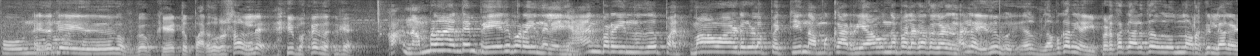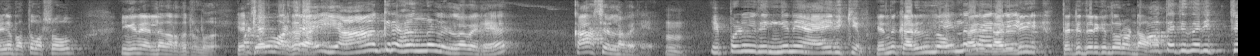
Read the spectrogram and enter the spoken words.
പോകുന്നു ഇതൊക്കെ ഇത് കേട്ട് പരദൂഷണമല്ലേ? ഈ പറയുന്നതൊക്കെ. നമ്മളാരുടെയും പേര് പറയുന്നില്ലേ? ഞാൻ പറയുന്നത് പത്മ അവാർഡുകളെ പറ്റി നമുക്ക് അറിയാവുന്ന പല കഥകളുണ്ട്. അല്ല ഇത് നമുക്കറിയാം. ഇപ്പോഴത്തെ കാലത്ത് ഇതൊന്നും നടക്കില്ല. കഴിഞ്ഞ പത്ത് വർഷവും ഇങ്ങനെയല്ല നടന്നിട്ടുള്ളത്. ഏറ്റവും ഈ ആഗ്രഹങ്ങളുള്ളവര് കാശുള്ളവര് ഇപ്പോഴും ഇതിങ്ങനെ ആയിരിക്കും. എന്ന് കരുതുന്ന? കരുതി- കരുതി ആ തെറ്റിദ്ധരിക്കുന്നവരുണ്ടാവും തെറ്റിദ്ധരിച്ച്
